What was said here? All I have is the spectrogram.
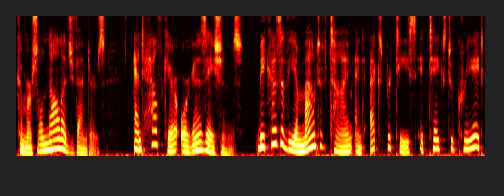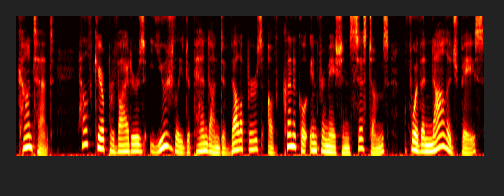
commercial knowledge vendors, and healthcare organizations. Because of the amount of time and expertise it takes to create content, healthcare providers usually depend on developers of clinical information systems for the knowledge base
